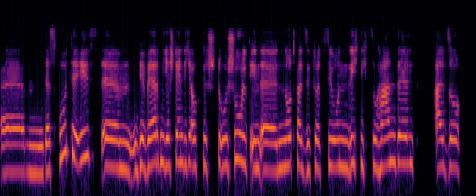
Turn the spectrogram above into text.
Ähm, das Gute ist, ähm, wir werden ja ständig auch geschult, in äh, Notfallsituationen richtig zu handeln. Also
